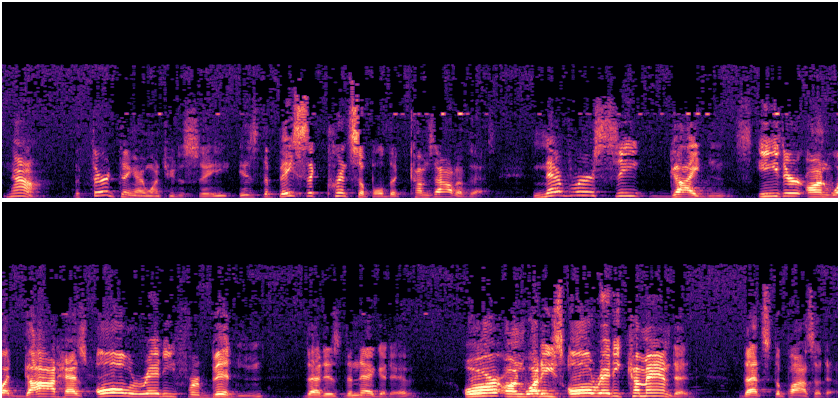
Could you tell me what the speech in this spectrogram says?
Now, the third thing I want you to see is the basic principle that comes out of this. Never seek guidance either on what God has already forbidden, that is the negative, or on what He's already commanded, that's the positive.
